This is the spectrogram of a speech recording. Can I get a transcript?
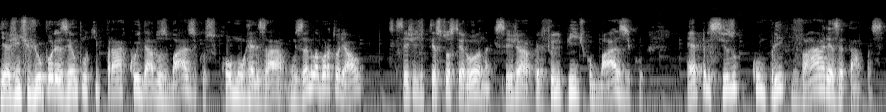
E a gente viu, por exemplo, que para cuidar dos básicos, como realizar um exame laboratorial, que seja de testosterona, que seja perfil lipídico básico, é preciso cumprir várias etapas.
